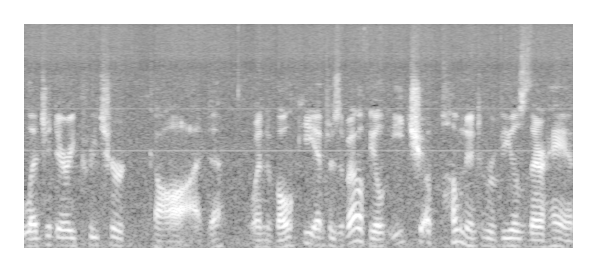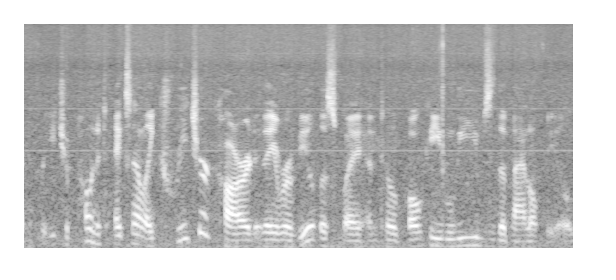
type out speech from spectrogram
legendary creature God. When Valki enters the battlefield, each opponent reveals their hand. For each opponent, exile a creature card they reveal this way until Valki leaves the battlefield.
